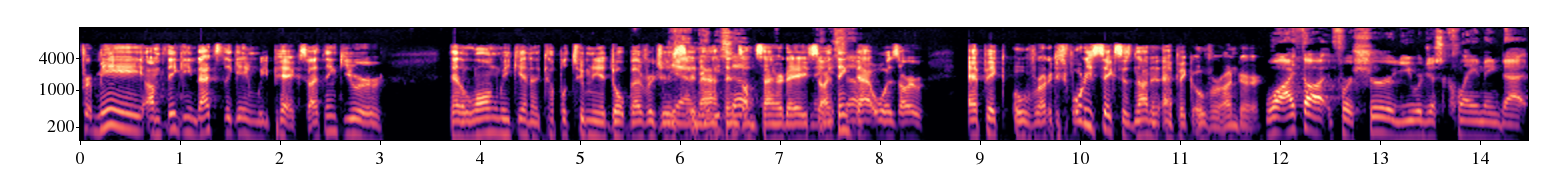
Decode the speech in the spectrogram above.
For me, I'm thinking that's the game we pick. So I think you were you had a long weekend, a couple too many adult beverages Yeah, in Athens so. on Saturday. So I think so. that was our epic over under because 46 is not an epic over under. Well, I thought for sure you were just claiming that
